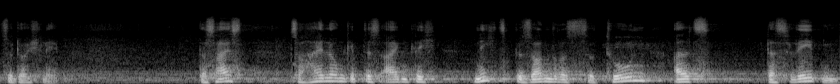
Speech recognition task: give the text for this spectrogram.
zu durchleben. Das heißt, zur Heilung gibt es eigentlich nichts Besonderes zu tun, als das Leben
